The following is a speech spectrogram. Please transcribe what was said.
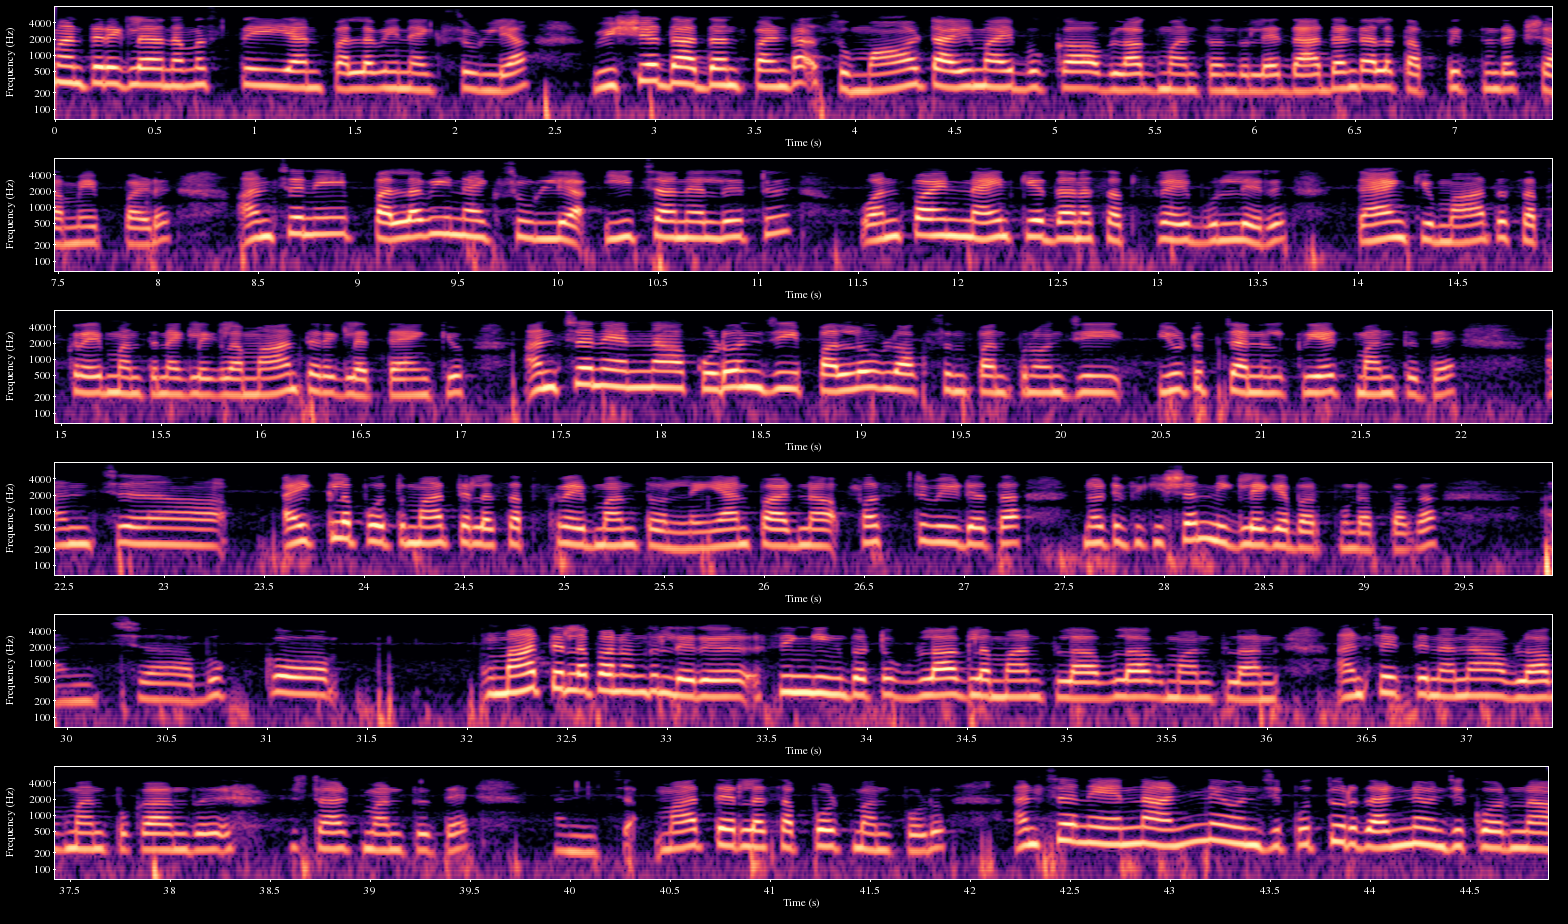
ಮಂತರಿಗ್ಲ ನಮಸ್ತೆ, ಯಾನ್ ಪಲ್ಲವಿ ನಾಯ್ಕ ಸುಳ್ಯ. ವಿಷಯ ದಾದಂತ ಪಂಡ ಸುಮಾರು ಟೈಮ್ ಆಯ್ಬುಕ ವ್ಲಾಗ್ ಮಂತಂದುಲ್ಲೆ. ದಾದಂಡಲ ತಪ್ಪಿತ್ತಂದ ಕ್ಷಮೆ ಇಪ್ಪಡ್ ಅಂಚನೆ ಪಲ್ಲವಿ ನಾಯ್ಕ ಸುಳ್ಯ, ಈ channel one point nine K ದಾನ ಸಬ್ಸ್ಕ್ರೈಬ್ ಉಲ್ಲೇರ್ ಥ್ಯಾಂಕ್ ಯು. ಮಾತ ಸಬ್ಸ್ಕ್ರೈಬ್ ಮಂತನಗ್ಲೆಗ್ಲ ಮಾತೆರೆಗ್ಲ ಥ್ಯಾಂಕ್ ಯು. ಅಂಚನೆ ಎನ್ನ ಕುಡೊಂಜಿ ಪಲ್ಲು ವ್ಲಾಗ್ಸ್ ಅಂತ ಪನ್ಪುನೊಂಜಿ ಯೂಟ್ಯೂಬ್ ಚಾನೆಲ್ ಕ್ರಿಯೇಟ್ ಮಂತದೆ ಅಂಚ, ಐಕ್ಲ ಪೋತು ಮಾತೆಲ್ಲ ಸಬ್ಸ್ಕ್ರೈಬ್ ಮಂತೊಲ್ಲೆ ಯಾನ್ ಪಾಡ್ನ ಫಸ್ಟ್ ವೀಡಿಯೋದ ನೋಟಿಫಿಕೇಶನ್ ನಿಗ್ಲೆಗೆ ಬರ್ಪುಂಡಪ್ಪಗ. ಅಂಚ, ಬುಕ್ಕ ಮಾತೆಲ್ಲ ಪನೊಂದುಲ್ಲೆರ್ ಸಿಂಗಿಂಗ್ ದೊಟ್ಟು ವ್ಲಾಗ್ಲ ಮಾನ್ಪುಲ, ವ್ಲಾಗ್ ಮಾನ್ಪುಲ ಅಂದ್. ಅಂಚ ಇತ್ತೆ ನನ ವ್ಲಾಗ್ ಮನ್ಪುಕ ಅಂದ್ ಸ್ಟಾರ್ಟ್ ಮಂತುತೆ ಅಂಚ, ಮಾತೆರ್ಲ ಸಪೋರ್ಟ್ ಮನ್ಪೊಡು. ಅಂಚನೆ ಎನ್ನ ಅಣ್ಣೆ ಒಂಜಿ, ಪುತ್ತೂರ್ದ ಅಣ್ಣೆ ಒಂಜಿ ಕೊರ್ನ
